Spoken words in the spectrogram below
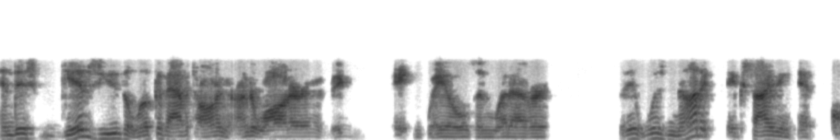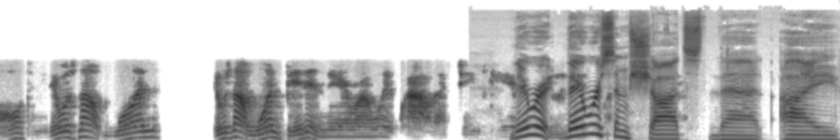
and this gives you the look of Avatar, and they're underwater and big whales and whatever but it was not exciting at all to me. There was not one, there was not one bit in there where I went, "Wow, that's James Cameron. There were there were some shots that I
